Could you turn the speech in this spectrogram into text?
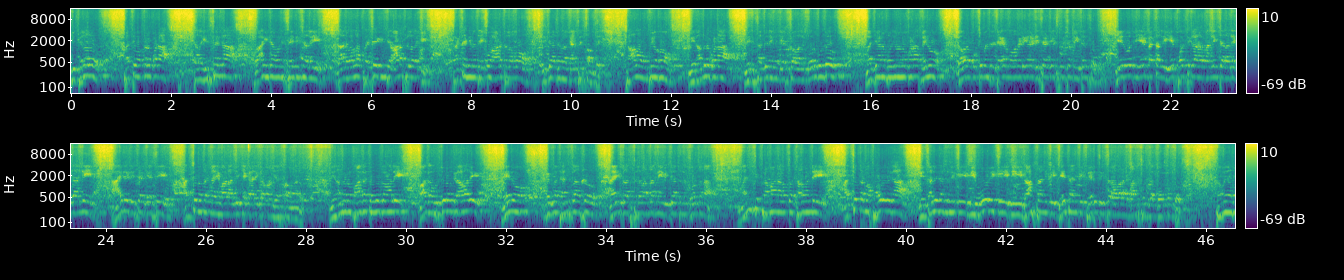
ఈ పిల్లలు ప్రతి ఒక్కరు కూడా చాలా ఇష్టంగా రాగి జావని సేవించాలి. దానివల్ల ప్రత్యేకించి ఆడపిల్లలకి రక్తహీనత ఎక్కువ ఆడపిల్లలు విద్యార్థుల్లో కనిపిస్తూ ఉంది చాలా ఉపయోగం. మీరందరూ కూడా మీకు సద్వినియోగం చేసుకోవాలని కోరుకుంటూ మధ్యాహ్న భోజనంలో కూడా నేను గౌరవ ముఖ్యమంత్రి జగన్మోహన్ రెడ్డి గారు డిసైడ్ చేసిన విషయం మీకు తెలుసు. ఏ రోజు ఏం పెట్టాలి ఏ పౌష్టికాహారం అందించాలనే దాన్ని ఆయనే డిసైడ్ చేసి అత్యున్నతంగా ఇవాళ అందించే కార్యక్రమం చేస్తూ ఉన్నారు. మీరందరూ బాగా చదువుకోవాలి బాగా ఉద్యోగంకి రావాలి. నేను టెన్త్ క్లాసు నైన్త్ క్లాస్ పిల్లలందరినీ విద్యార్థులను మంచి ప్రమాణాలతో చదవండి. అత్యుత్తమ పౌరులుగా మీ తల్లిదండ్రులకి మీ ఊరికి మీ రాష్ట్రానికి దేశానికి పేరు తీసుకురావాలని మనస్ఫూర్తిగా కోరుకుంటూ. సమయం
